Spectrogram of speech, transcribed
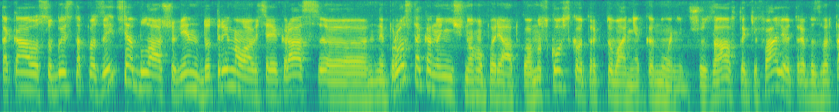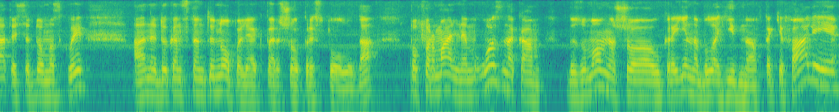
така особиста позиція була, що він дотримувався якраз е, не просто канонічного порядку, а московського трактування канонів. Що за автокефалію треба звертатися до Москви, а не до Константинополя як першого престолу. Да? По формальним ознакам безумовно, що Україна була гідна автокефалії.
